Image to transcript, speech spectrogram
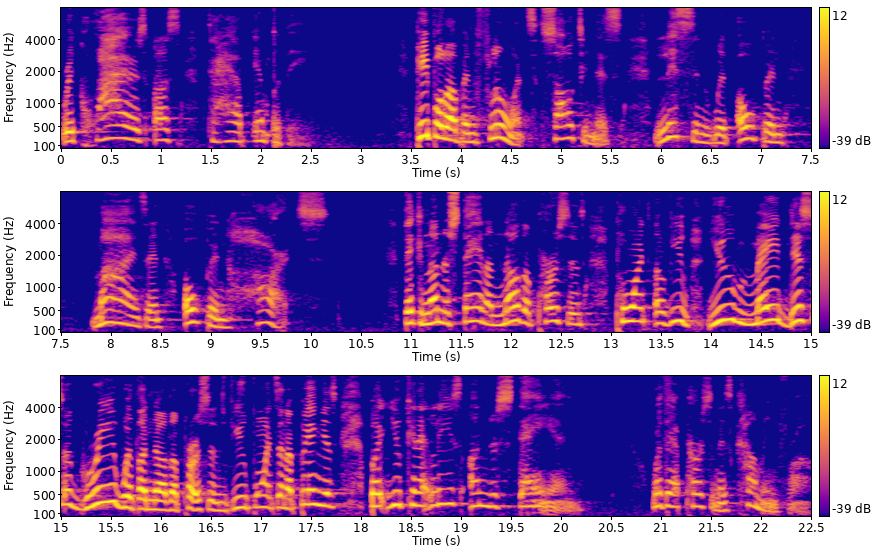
requires us to have empathy. People of influence, saltiness, listen with open minds and open hearts. They can understand another person's point of view. You may disagree with another person's viewpoints and opinions, but you can at least understand where that person is coming from.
